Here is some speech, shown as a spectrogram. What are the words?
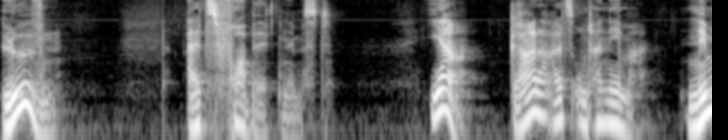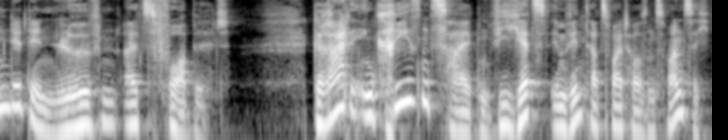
Löwen als Vorbild nimmst. Ja, gerade als Unternehmer. Nimm dir den Löwen als Vorbild. Gerade in Krisenzeiten wie jetzt im Winter 2020,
